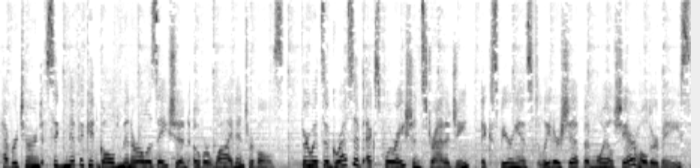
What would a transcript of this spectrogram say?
have returned significant gold mineralization over wide intervals. Through its aggressive exploration strategy, experienced leadership, and loyal shareholder base,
